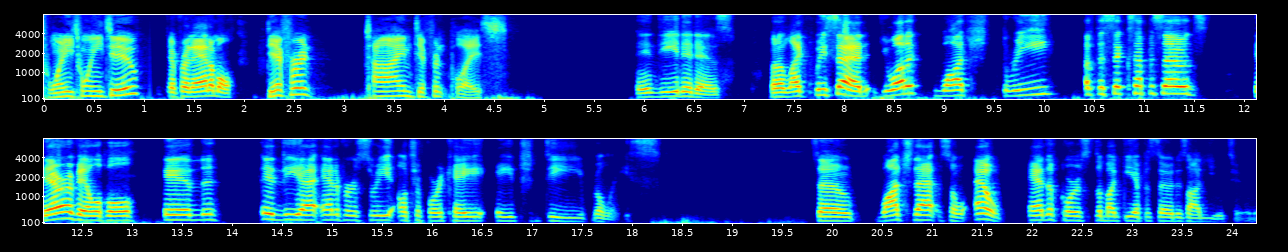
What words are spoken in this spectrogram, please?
2022? Different animal. Different time, different place. Indeed, it is. But like we said, if you want to watch three of the six episodes, they are available in in the uh, anniversary Ultra 4K HD release. So watch that. So oh, and of course the monkey episode is on YouTube.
